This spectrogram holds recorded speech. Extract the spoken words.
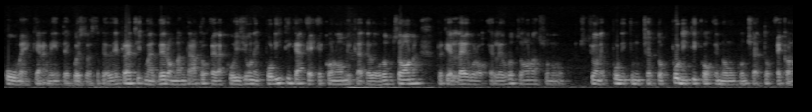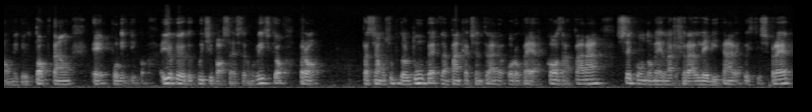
come chiaramente questo è la stabilità dei prezzi, ma il vero mandato è la coesione politica e economica dell'Eurozona, perché l'euro e l'Eurozona sono un concetto politico e non un concetto economico, il top down è politico. E io credo che qui ci possa essere un rischio, però Passiamo subito al dunque, la Banca Centrale Europea cosa farà? Secondo me lascerà levitare questi spread,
